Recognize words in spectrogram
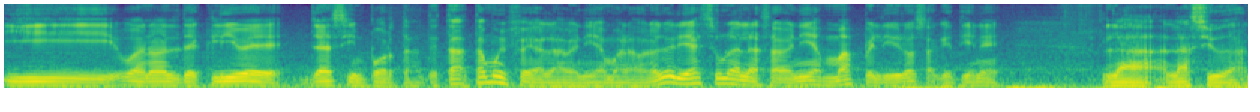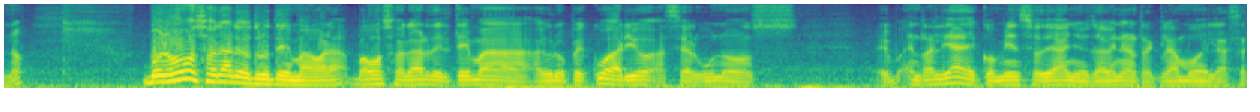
y bueno, el declive ya es importante. Está, está muy fea la avenida Maradona. Yo diría es una de las avenidas más peligrosas que tiene la, ciudad, ¿no? Bueno, vamos a hablar de otro tema ahora. Vamos a hablar del tema agropecuario. Hace algunos eh, en realidad de comienzo de año ya viene el reclamo de las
